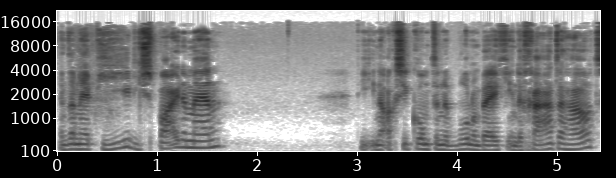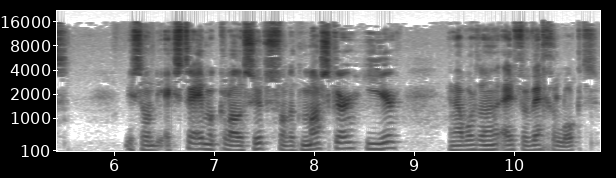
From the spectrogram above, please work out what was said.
En dan heb je hier die Spider-Man die in actie komt en de boel een beetje in de gaten houdt. Is zo'n die extreme close-ups van het masker hier. En hij wordt dan even weggelokt.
